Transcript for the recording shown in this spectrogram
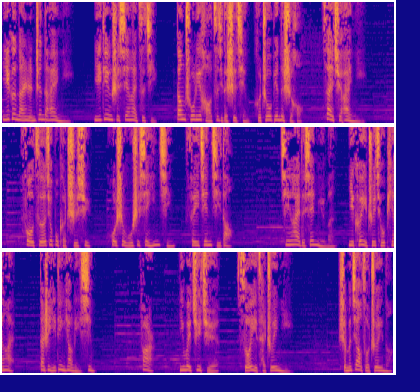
一个男人真的爱你。一定是先爱自己，当处理好自己的事情和周边的时候，再去爱你，否则就不可持续，或是无事献殷勤，非奸即盗。亲爱的仙女们，你可以追求偏爱，但是一定要理性。二，因为拒绝，所以才追你。什么叫做追呢？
